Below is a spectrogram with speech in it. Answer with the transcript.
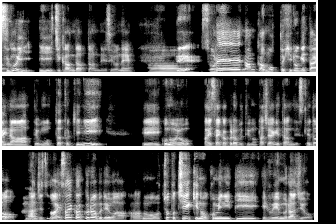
すい。ごいいい時間だったんですよね。あー。で、それなんかもっと広げたいなって思った時に、えーこの愛妻家クラブっていうのを立ち上げたんですけど、まあ、はい実は愛妻家クラブでは、あの、ちょっと地域のコミュニティ FM ラジオ、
